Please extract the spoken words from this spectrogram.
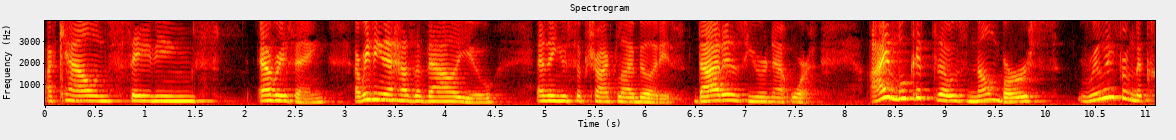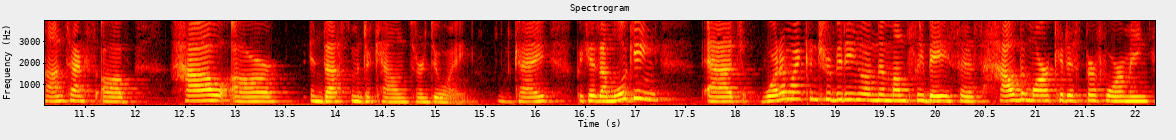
accounts, savings, everything, everything that has a value, and then you subtract liabilities. That is your net worth. I look at those numbers really from the context of how our investment accounts are doing okay? Because I'm looking at what am I contributing on a monthly basis, how the market is performing,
